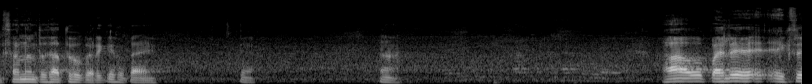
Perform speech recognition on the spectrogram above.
सनंत धातु होकर के होता है। हाँ। हाँ वो पहले एक से,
